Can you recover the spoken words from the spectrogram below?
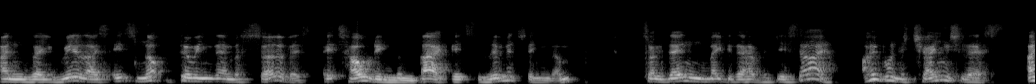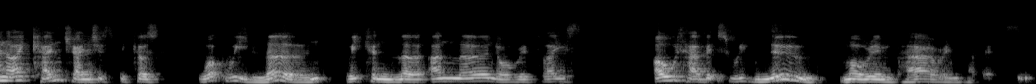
and they realize it's not doing them a service, it's holding them back, it's limiting them. So then maybe they have a desire. I want to change this. And I can change this because what we learn, we can learn, unlearn or replace old habits with new, more empowering habits.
